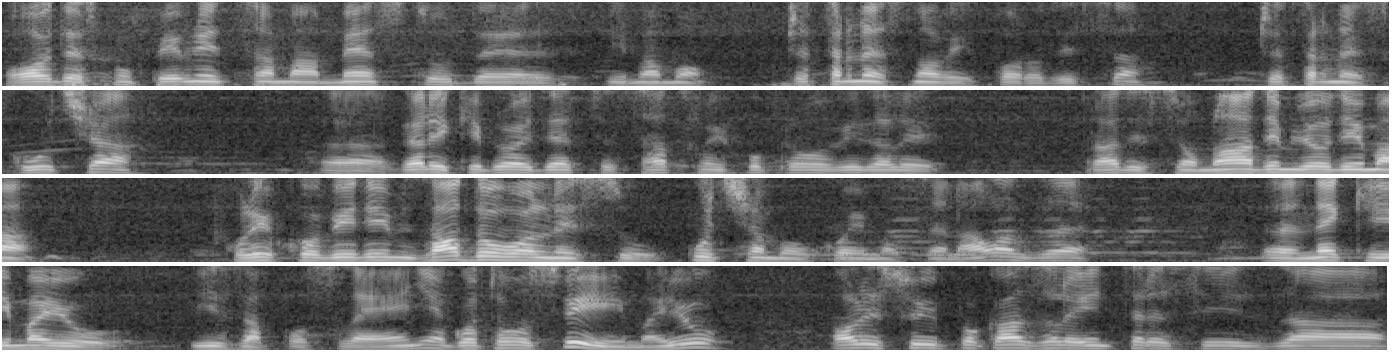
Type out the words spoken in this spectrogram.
Ovde smo u Pivnicama, mestu gde imamo 14 novih porodica, 14 kuća, e, veliki broj dece, sad smo ih upravo videli, radi se o mladim ljudima, koliko vidim, zadovoljni su kućama u kojima se nalaze, e, neki imaju i zaposlenje, gotovo svi imaju, ali su i pokazali interesi za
